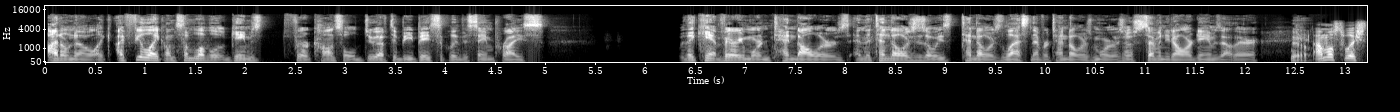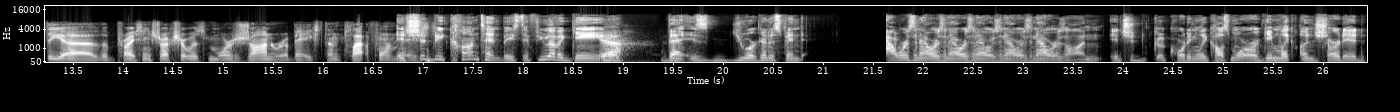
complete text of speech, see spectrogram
I don't know. Like I feel like on some level, games for a console do have to be basically the same price. They can't vary more than ten dollars, and the ten dollars is always ten dollars less, never ten dollars more. There's no seventy dollar games out there. I almost wish the uh, the pricing structure was more genre based than platform It should be content based. If you have a game Yeah. that is you are going to spend hours and hours and hours and hours and hours and hours on, it should accordingly cost more. Or a game like Uncharted,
